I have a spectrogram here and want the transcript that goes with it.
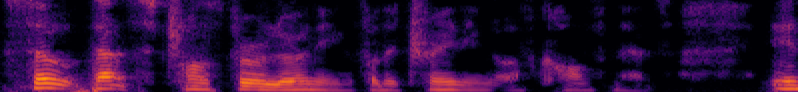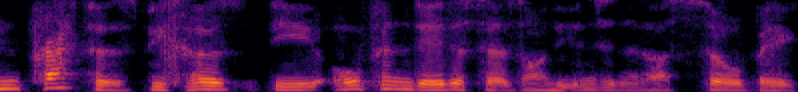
So that's transfer learning for the training of ConvNets. In practice, because the open data sets on the internet are so big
